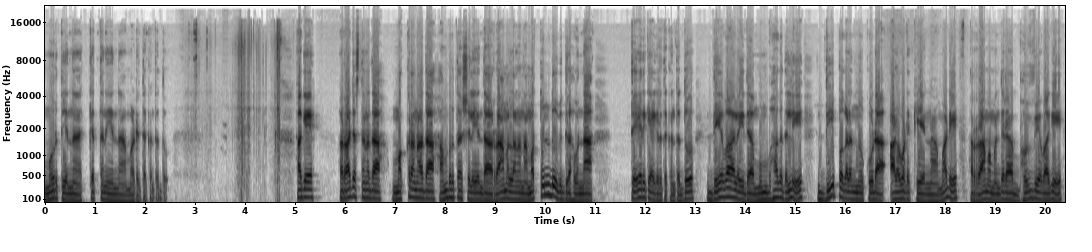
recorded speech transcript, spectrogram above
ಮೂರ್ತಿಯನ್ನು, ಕೆತ್ತನೆಯನ್ನು ಮಾಡಿರ್ತಕ್ಕಂಥದ್ದು. ಹಾಗೆ ರಾಜಸ್ಥಾನದ ಮಕ್ರನಾದ ಅಮೃತ ಶಿಲೆಯಿಂದ ರಾಮಲ್ಲನ ಮತ್ತೊಂದು ವಿಗ್ರಹವನ್ನು ತಯಾರಿಕೆಯಾಗಿರತಕ್ಕಂಥದ್ದು. ದೇವಾಲಯದ ಮುಂಭಾಗದಲ್ಲಿ ದೀಪಗಳನ್ನು ಕೂಡ ಅಳವಡಿಕೆಯನ್ನು ಮಾಡಿ ರಾಮ ಮಂದಿರ ಭವ್ಯವಾಗಿ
